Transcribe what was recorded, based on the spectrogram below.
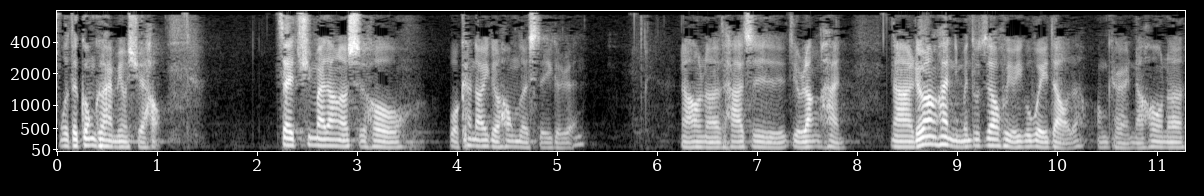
我的功课还没有学好。在去麦当劳时候，我看到一个 homeless 的一个人，然后呢，他是流浪汉。那流浪汉你们都知道会有一个味道的，OK？然后呢，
